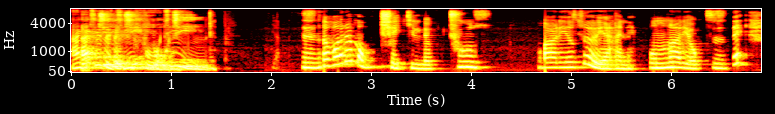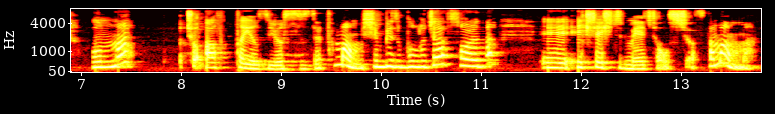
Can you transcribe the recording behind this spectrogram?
Activity 14. Sizde var ama bu şekilde choose var yazıyor ya hani bunlar yok sizde. Bunlar şu altta yazıyor sizde tamam mı? Şimdi biz bulacağız sonra da e, eşleştirmeye çalışacağız tamam mı?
